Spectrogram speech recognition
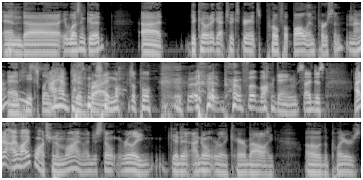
and uh, it wasn't good. Uh, Dakota got to experience pro football in person, Nice. and he explained I it have to been his to bride. multiple pro football games. I just, I, I like watching them live. I just don't really get it. I don't really care about like, oh, the players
